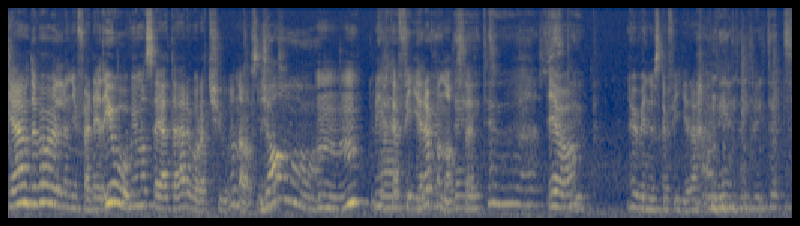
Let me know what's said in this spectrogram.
Ja, det var väl ungefär det. Jo, vi måste säga att det här är vårt 20 avsnitt. Ja! Mm, vi ska fira på något sätt. Ja. Typ. Hur vi nu ska fira. Jag vet inte riktigt.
